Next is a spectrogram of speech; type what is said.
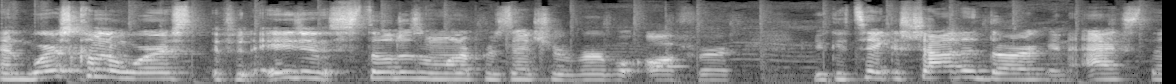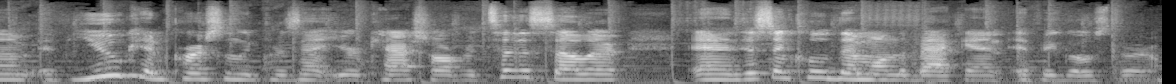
And worst come to worst, if an agent still doesn't want to present your verbal offer, you can take a shot in the dark and ask them if you can personally present your cash offer to the seller and just include them on the back end if it goes through.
